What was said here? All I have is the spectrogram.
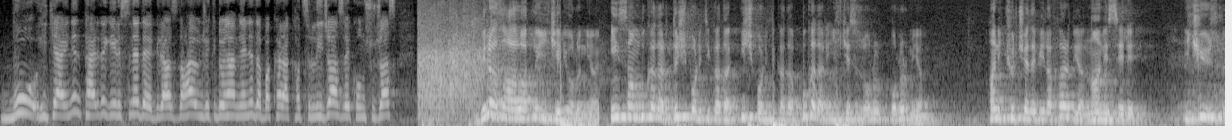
bu hikayenin perde gerisine de biraz daha önceki dönemlerine de bakarak hatırlayacağız ve konuşacağız. Biraz ahlaklı ilkeli olun ya. İnsan bu kadar dış politikada, iç politikada bu kadar ilkesiz olur olur mu ya? Hani Kürtçe'de bir laf vardı ya naneseli, iki yüzlü.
